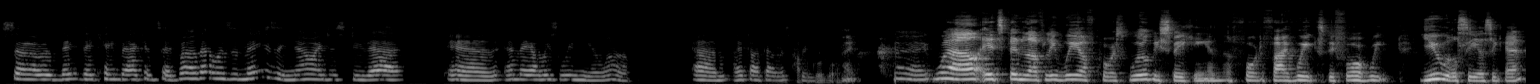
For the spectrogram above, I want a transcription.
so they, they came back and said, Well, that was amazing. Now I just do that. And, and they always leave me alone. Um, I thought that was pretty good. Right. Right. Well, it's been lovely. We, of course, will be speaking in the four to five weeks before we you will see us again,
